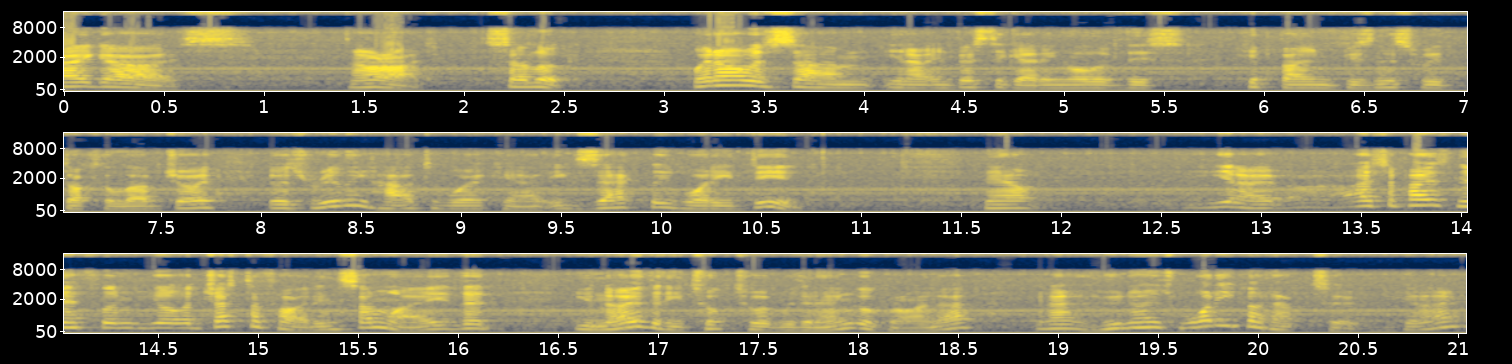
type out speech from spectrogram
Hey guys, alright, so look, when I was um, you know investigating all of this hip bone business with Dr. Lovejoy, it was really hard to work out exactly what he did. Now, you know, I suppose Nephilim, you're justified in some way that you know that he took to it with an angle grinder, you know, who knows what he got up to, you know?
